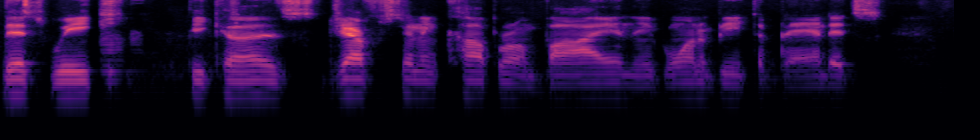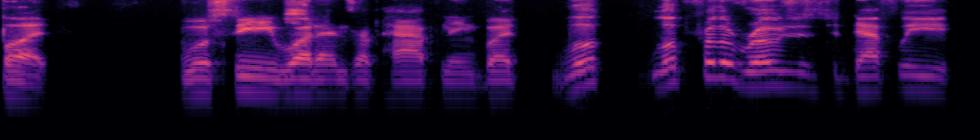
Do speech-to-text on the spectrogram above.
this week because Jefferson and Kupp are on bye and they want to beat the Bandits. But we'll see what ends up happening. But look look for the Roses to definitely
